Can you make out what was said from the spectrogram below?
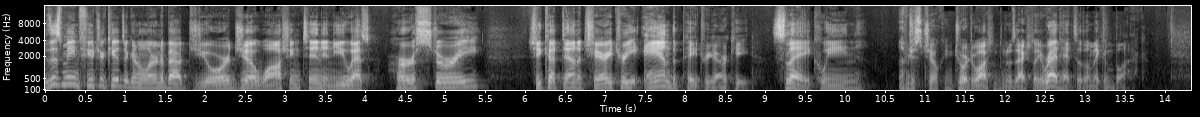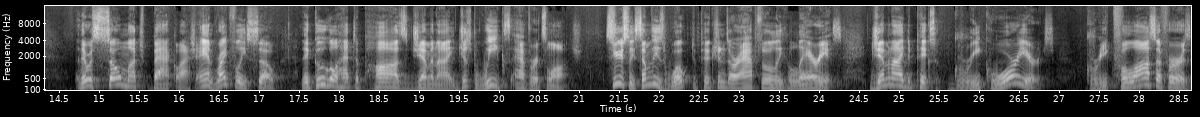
Does this mean future kids are going to learn about Georgia Washington and U.S. herstory? She cut down a cherry tree and the patriarchy. Slay, queen. I'm just joking. George Washington was actually a redhead, so they'll make him black. There was so much backlash, and rightfully so, that Google had to pause Gemini just weeks after its launch. Seriously, some of these woke depictions are absolutely hilarious. Gemini depicts Greek warriors, Greek philosophers,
